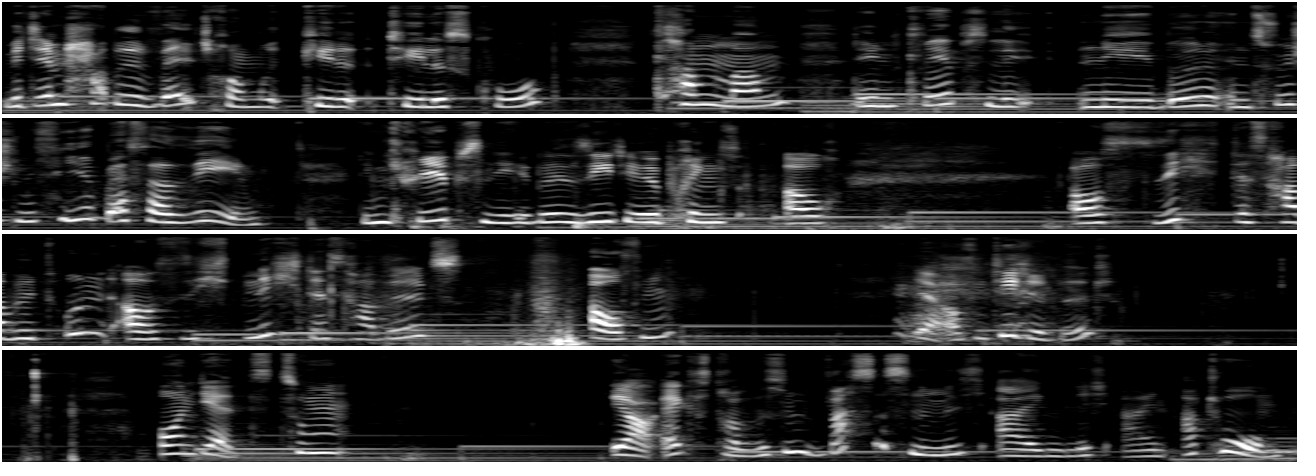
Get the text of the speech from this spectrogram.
Mit dem Hubble Weltraumteleskop kann man den Krebsnebel inzwischen viel besser sehen. Den Krebsnebel seht ihr übrigens auch aus Sicht des Hubbles und aus Sicht nicht des Hubbles auf dem, ja, auf dem Titelbild. Und jetzt zum ja, extra wissen, was ist nämlich eigentlich ein Atom?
